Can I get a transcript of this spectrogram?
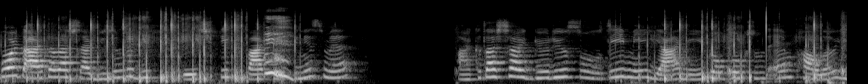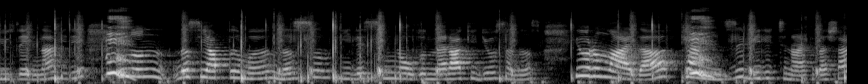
bu arada arkadaşlar yüzümde bir değişiklik fark ettiniz mi? Arkadaşlar görüyorsunuz değil mi? Yani Roblox'un en pahalı yüzlerinden biri. Bunun nasıl yaptığımı, nasıl hilesinin olduğunu merak ediyorsanız yorumlarda kendinizi belirtin arkadaşlar.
